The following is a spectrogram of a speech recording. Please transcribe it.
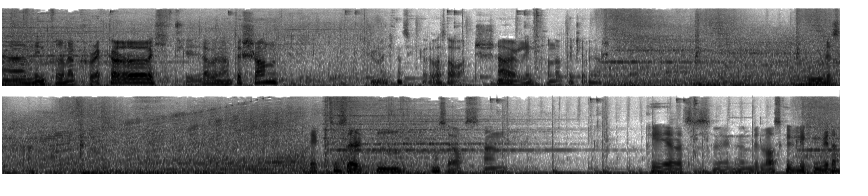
Äh, Lindgrener Crackle. Ich glaube, den hatte ich schon. Bin mir nicht ganz sicher, was orange. Ah, Lindgren hatte ich glaube ich auch schon. Coole Sache. Weg zu selten. Muss ja auch sein. Okay, jetzt ist ein bisschen ausgeglichen wieder.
